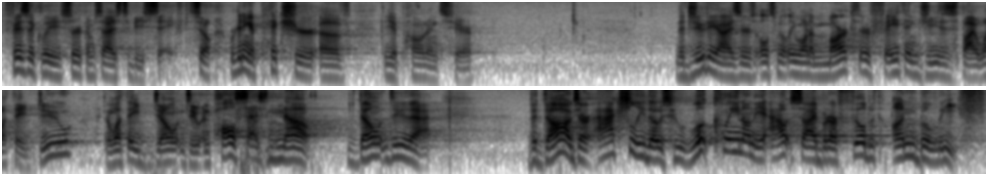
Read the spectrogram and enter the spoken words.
physically circumcised to be saved. So we're getting a picture of the opponents here. The Judaizers ultimately want to mark their faith in Jesus by what they do and what they don't do. And Paul says, no, don't do that. The dogs are actually those who look clean on the outside but are filled with unbelief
